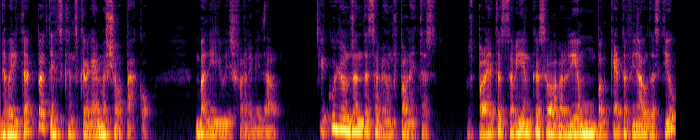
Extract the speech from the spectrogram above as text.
De veritat pretens que ens creguem això, Paco? va dir Lluís Ferrer Vidal. Què collons han de saber uns paletes? Els paletes sabien que celebraríem un banquet a final d'estiu?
